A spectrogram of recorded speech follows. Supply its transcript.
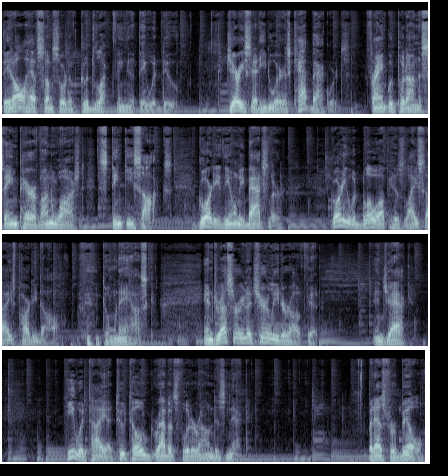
They'd all have some sort of good luck thing that they would do. Jerry said he'd wear his cap backwards. Frank would put on the same pair of unwashed, stinky socks. Gordy, the only bachelor, Gordy would blow up his life size party doll. Don't ask. And dress her in a cheerleader outfit. And Jack, he would tie a two toed rabbit's foot around his neck. But as for Bill,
